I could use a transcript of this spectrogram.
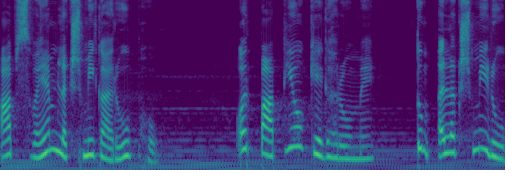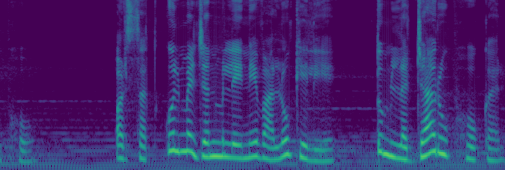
आप स्वयं लक्ष्मी का रूप हो और पापियों के घरों में तुम अलक्ष्मी रूप हो और सतकुल में जन्म लेने वालों के लिए तुम लज्जा रूप होकर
